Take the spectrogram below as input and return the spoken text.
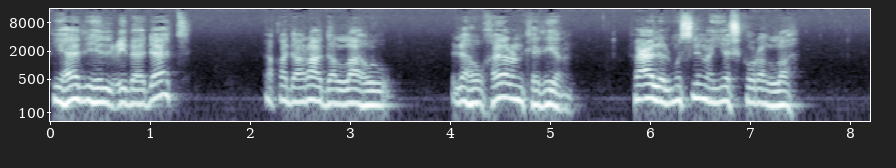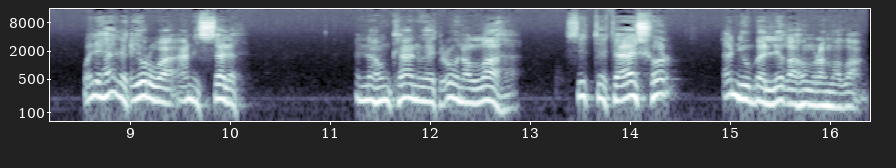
في هذه العبادات فقد أراد الله له خيرا كثيرا. فعلى المسلم أن يشكر الله. ولهذا يروى عن السلف أنهم كانوا يدعون الله ستة أشهر أن يبلغهم رمضان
